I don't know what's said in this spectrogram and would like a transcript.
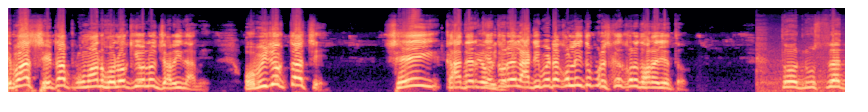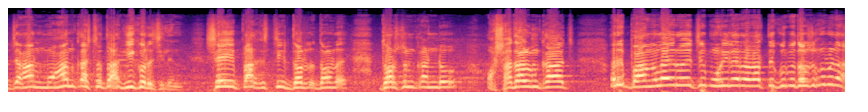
এবার সেটা প্রমাণ হলো কি হলো জানি না আমি। অভিযোগ তো আছে। সেই কাদেরকে? ধরে লাঠিপেটা করলেই তো পরিষ্কার করে ধরা যেত। তো নুসরাত জাহান মহান কাজটা তো আগেই করেছিলেন। সেই প্রাকৃতিক ধর্ষণকাণ্ড অসাধারণ কাজ। আরে বাংলায় রয়েছে মহিলারা রাত্রে ঘুরবে ধর্ষণ করবে না?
